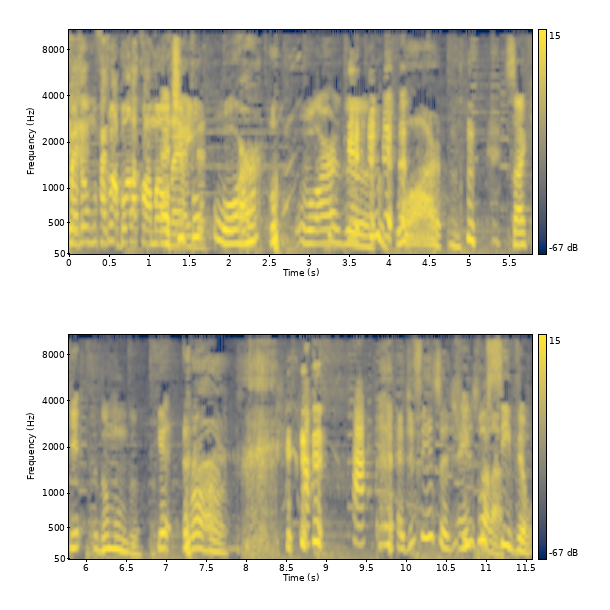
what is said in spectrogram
faz, um- faz uma bola com a mão, é né? tipo ainda. war. War do. War. Só que do mundo. Que- é difícil, é É difícil falar. impossível.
